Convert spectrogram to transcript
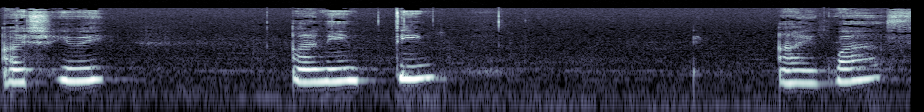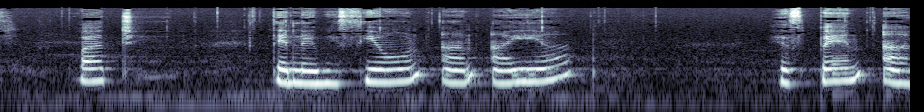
achieve anything. I was watching television and I spent a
